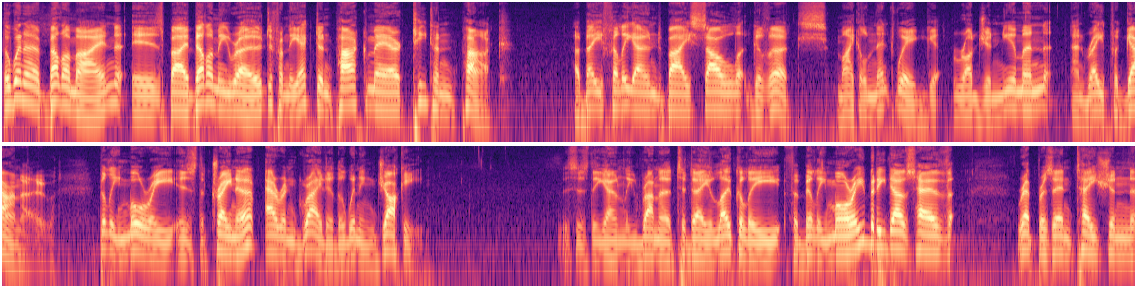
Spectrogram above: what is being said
The winner, Bellamine, is by Bellamy Road from the Acton Park mare Teton Park. A bay filly owned by Saul Gewurz, Michael Nentwig, Roger Newman, and Ray Pagano. Billy Morey is the trainer, Aaron Gryder the winning jockey. This is the only runner today locally for Billy Morey, but he does have representation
